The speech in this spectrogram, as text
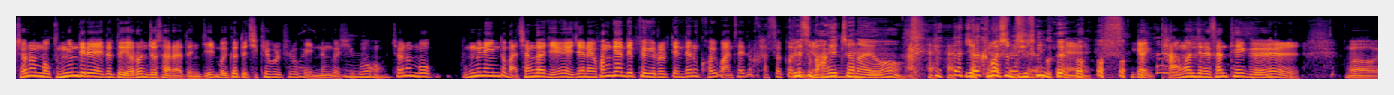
저는 뭐 국민들의 예를 들어 여론조사라든지 뭐 이것도 지켜볼 필요가 있는 것이고 음. 저는 뭐 국민의힘도 마찬가지예요. 예전에 황교안 대표 이럴 때는 거의 완사이드로 갔었거든요. 그래서 망했잖아요. 이제 그 말씀 드리는 거예요. 네. 그러니까 당원들의 선택을 뭐,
